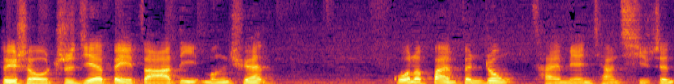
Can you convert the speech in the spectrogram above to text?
对手直接被砸地蒙圈。过了半分钟才勉强起身，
